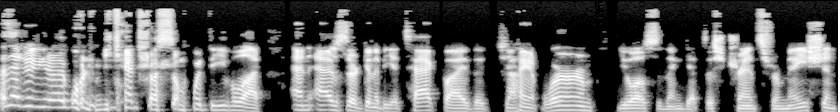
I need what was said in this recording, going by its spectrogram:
and then, you know, I warned him, you can't trust someone with the evil eye. And as they're going to be attacked by the giant worm, you also then get this transformation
